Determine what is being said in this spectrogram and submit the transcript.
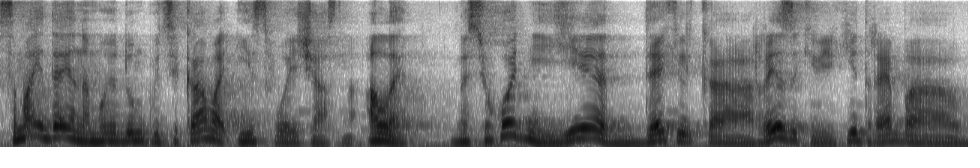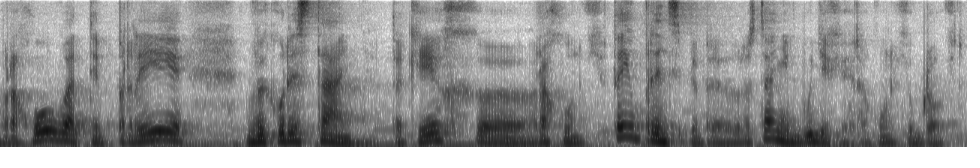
Сама ідея, на мою думку, цікава і своєчасна. Але на сьогодні є декілька ризиків, які треба враховувати при використанні таких е, рахунків, та й в принципі при використанні будь-яких рахунків брокерів.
